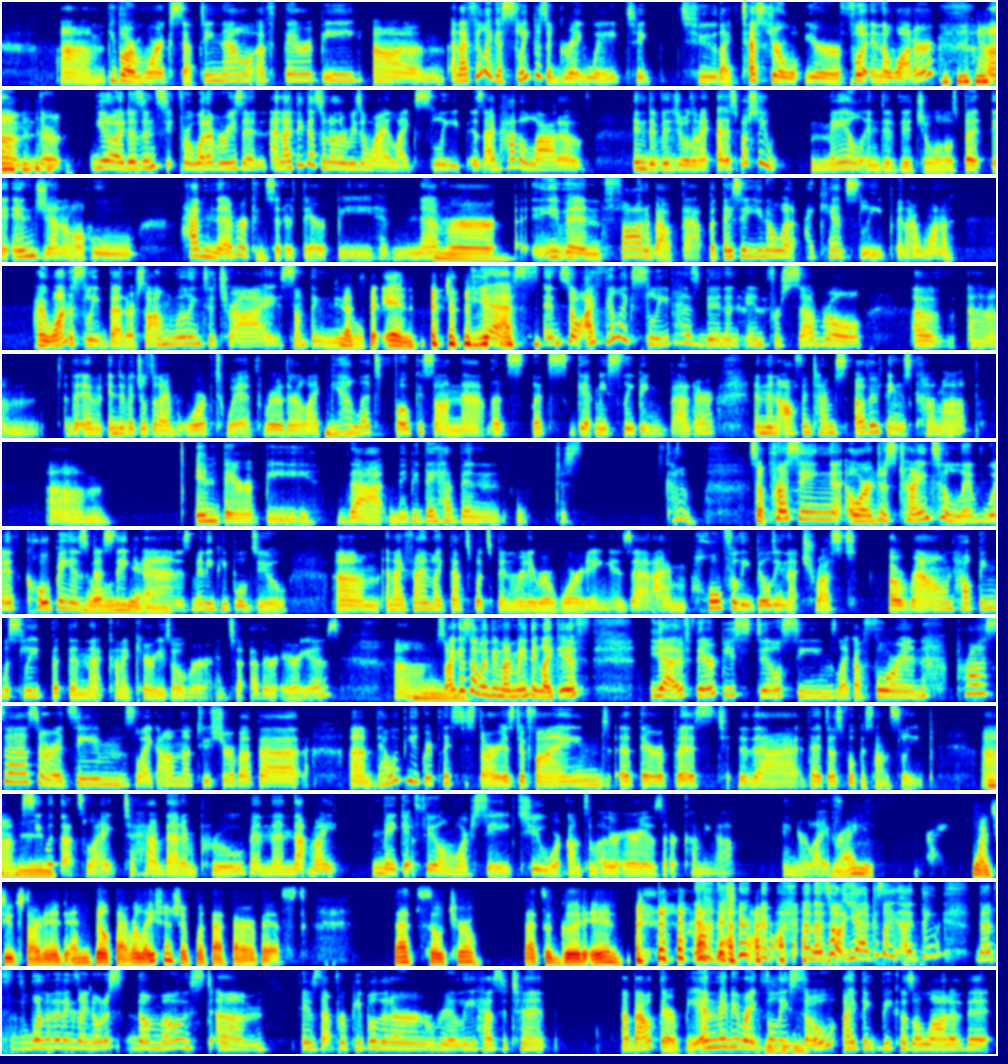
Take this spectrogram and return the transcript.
um, people are more accepting now of therapy. Um, and I feel like a sleep is a great way to to like test your your foot in the water. Um, there, you know, it doesn't for whatever reason, and I think that's another reason why I like sleep is I've had a lot of individuals, and I, especially male individuals, but in general, who have never considered therapy, have never Mm. even thought about that. But they say, you know what, I can't sleep and I want to I want to sleep better. So I'm willing to try something new. That's the in. Yes. And so I feel like sleep has been an in for several of um the individuals that I've worked with where they're like, yeah, Mhm. let's focus on that. Let's let's get me sleeping better. And then oftentimes other things come up um in therapy that maybe they have been just kind of suppressing or just trying to live with, coping as best Oh, they yeah. can, as many people do. Um, and I find like that's what's been really rewarding is that I'm hopefully building that trust around helping with sleep, but then that kind of carries over into other areas. Um, so I guess Mm. that would be my main thing. Like if, yeah, if therapy still seems like a foreign process or it seems like I'm not too sure about that, um, that would be a great place to start is to find a therapist that that does focus on sleep. Um, see Mhm. what that's like to have that improve, and then that might make it feel more safe to work on some other areas that are coming up in your life. Right. Once you've started and built that relationship with that therapist. That's so true. That's a good in. Yeah, sure. And that's how, yeah, because I, I think that's one of the things I notice the most um, is that for people that are really hesitant about therapy, and maybe rightfully Mhm. so, I think because a lot of it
